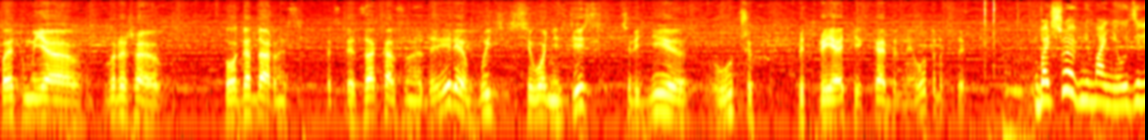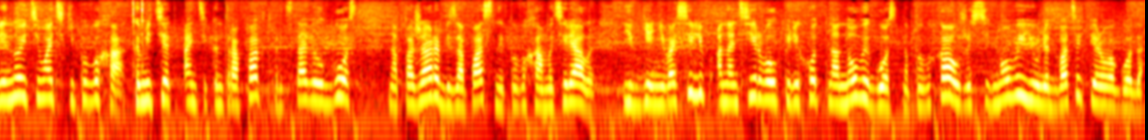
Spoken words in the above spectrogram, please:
поэтому я выражаю благодарность, так сказать, за оказанное доверие быть сегодня здесь среди лучших предприятий кабельной отрасли. Большое внимание уделено и тематике ПВХ. Комитет «Антиконтрафакт» представил ГОСТ – на пожаробезопасные ПВХ-материалы. Евгений Васильев анонсировал переход на новый ГОСТ на ПВХ уже с 7 июля 2021 года,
